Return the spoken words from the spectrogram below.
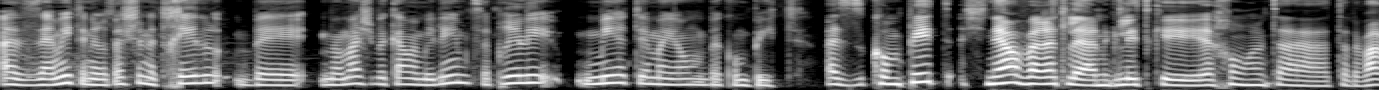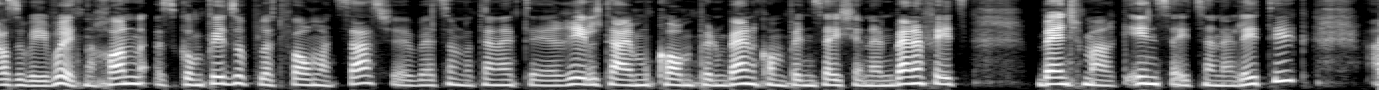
אז עמית, אני רוצה שנתחיל ממש בכמה מילים. ספרי לי, מי אתם היום בקומפיט? אז קומפיט, שנייה עוברת לאנגלית, כי איך אומרים את הדבר הזה בעברית, נכון? אז קומפיט זו פלטפורמת SaaS, שבעצם נותנת uh, real time comp and ben, compensation and benefits, benchmark insights analytic, um,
